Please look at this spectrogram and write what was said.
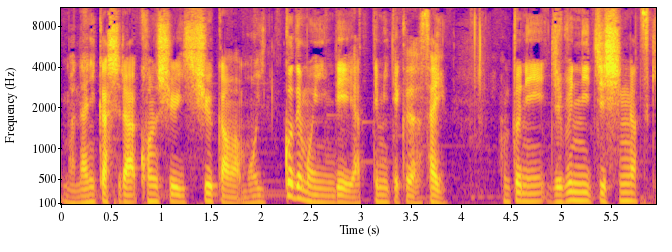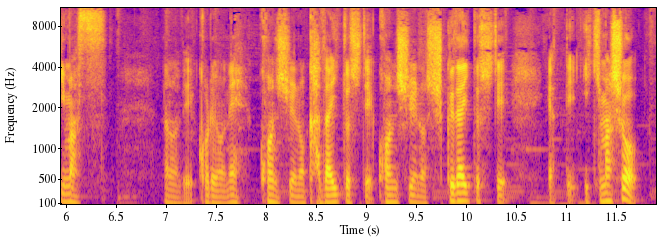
まあ、何かしら今週1週間はもう1個でもいいんでやってみてください。本当に自分に自信がつきます。なのでこれをね今週の課題として今週の宿題としてやっていきましょう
